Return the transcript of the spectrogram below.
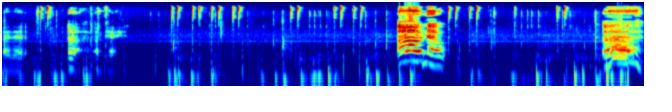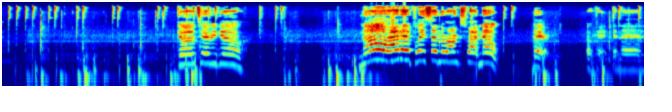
Edit. Ugh, okay. Oh no! Ugh! Go, Tabby, go! No, how did I place it in the wrong spot? No. There. Okay, and then.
